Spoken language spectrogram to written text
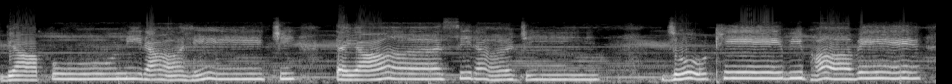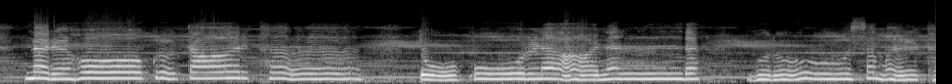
व्यापूनी राहेची तया सिराजी. जोठे विभावे नरहो कृतार्थ. तो पूर्ण आनंद गुरु समर्थ.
